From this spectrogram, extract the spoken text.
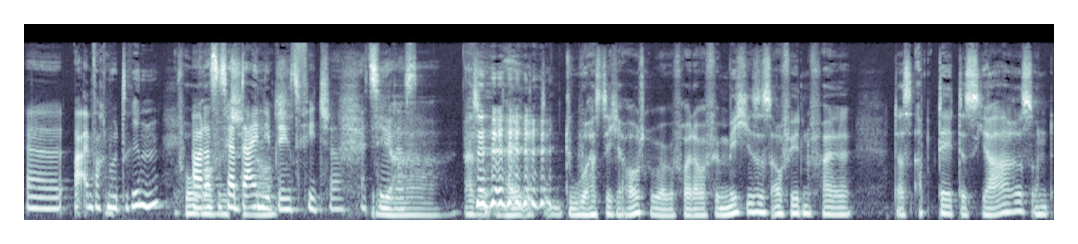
äh, war einfach nur drin. Worauf aber das ist ja dein Lieblingsfeature. Erzähl ja, das. Also, hey, du hast dich ja auch drüber gefreut, aber für mich ist es auf jeden Fall das Update des Jahres und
